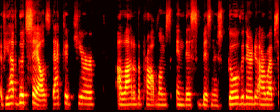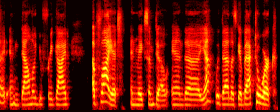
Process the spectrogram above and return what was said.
if you have good sales that could cure a lot of the problems in this business. Go over there to our website and download your free guide apply it and make some dough. And uh, yeah with that let's get back to work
